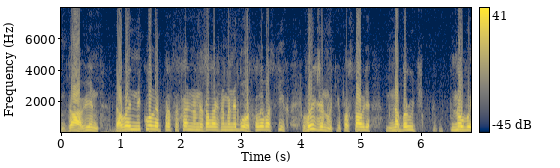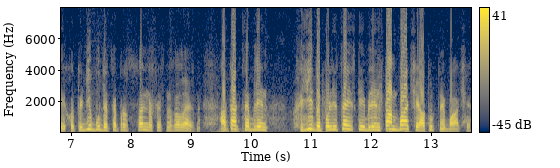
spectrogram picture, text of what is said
Да, він. Та ви ніколи процесуально незалежними не були. От коли вас всіх виженуть і поставлять, наберуть нових, от тоді буде це процесуально щось незалежне. А так це, блін, їде поліцейський, блін, там бачить, а тут не бачить.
